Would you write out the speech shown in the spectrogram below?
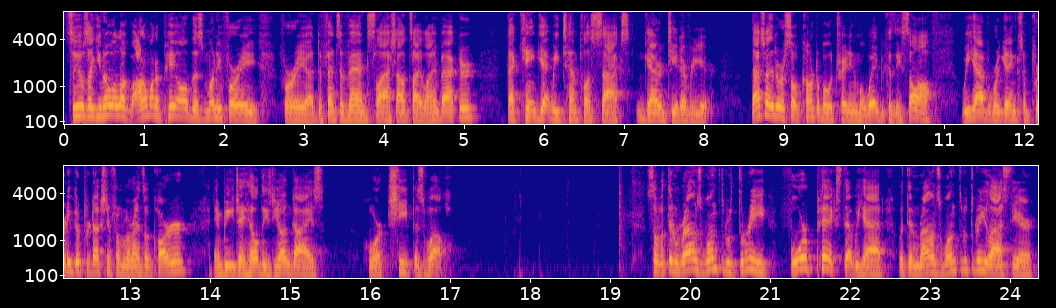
So he was like, you know what? Look, I don't want to pay all this money for a for a, uh, defensive end slash outside linebacker that can't get me ten plus sacks guaranteed every year. That's why they were so comfortable with trading him away because they saw we have we're getting some pretty good production from Lorenzo Carter and BJ Hill, these young guys who are cheap as well. So within rounds one through three, four picks that we had within rounds one through three last year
